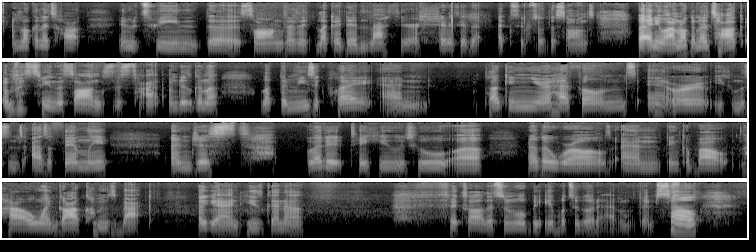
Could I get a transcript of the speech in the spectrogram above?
I'm not gonna talk in between the songs as I like I did last year. I should say the excerpts of the songs. But anyway, I'm not gonna talk in between the songs this time. I'm just gonna let the music play and plug in your headphones and, or you can listen to as a family and just let it take you to uh, another world and think about how when God comes back again, he's gonna fix all this and we'll be able to go to heaven with him. So,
